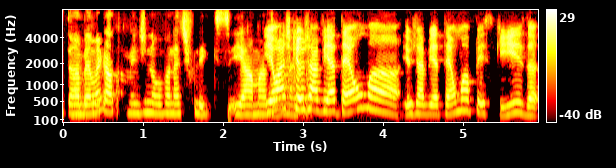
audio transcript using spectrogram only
Então é bem legal também, de novo, a Netflix e a Amazon. E eu acho que né? eu já vi até uma, eu já vi até uma pesquisa,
